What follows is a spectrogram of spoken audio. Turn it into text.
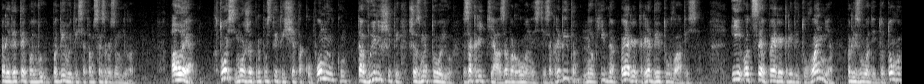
Перейдете, подив- подивитеся, там все зрозуміло. Але хтось може припустити ще таку помилку та вирішити, що з метою закриття заборгованості за кредитом необхідно перекредитуватися. І оце перекредитування призводить до того,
